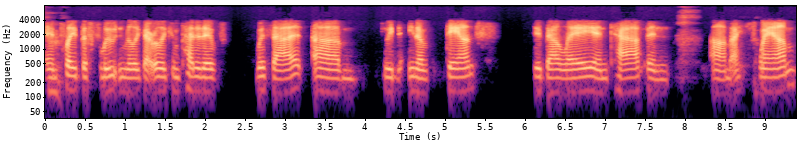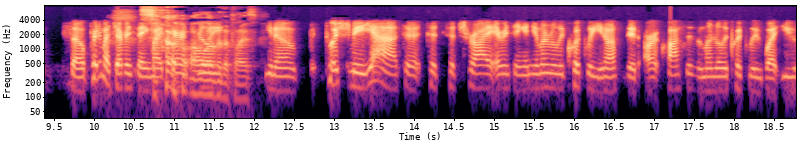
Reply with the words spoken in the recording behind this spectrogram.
and Hmm. played the flute and really got really competitive with that. Um we you know, dance, did ballet and tap and um I swam. So pretty much everything. My parents all really over the place. you know, pushed me, yeah, to, to, to try everything. And you learn really quickly, you know, I did art classes and learn really quickly what you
